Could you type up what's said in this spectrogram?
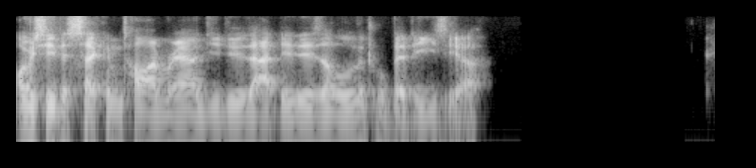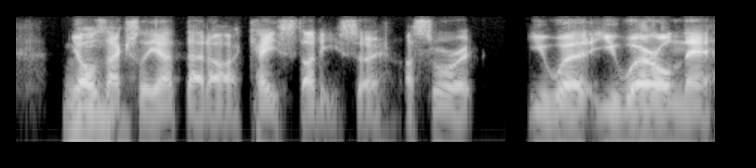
Obviously, the second time round you do that, it is a little bit easier. Yeah, I was Mm. actually at that uh case study, so I saw it. You were you were on there,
